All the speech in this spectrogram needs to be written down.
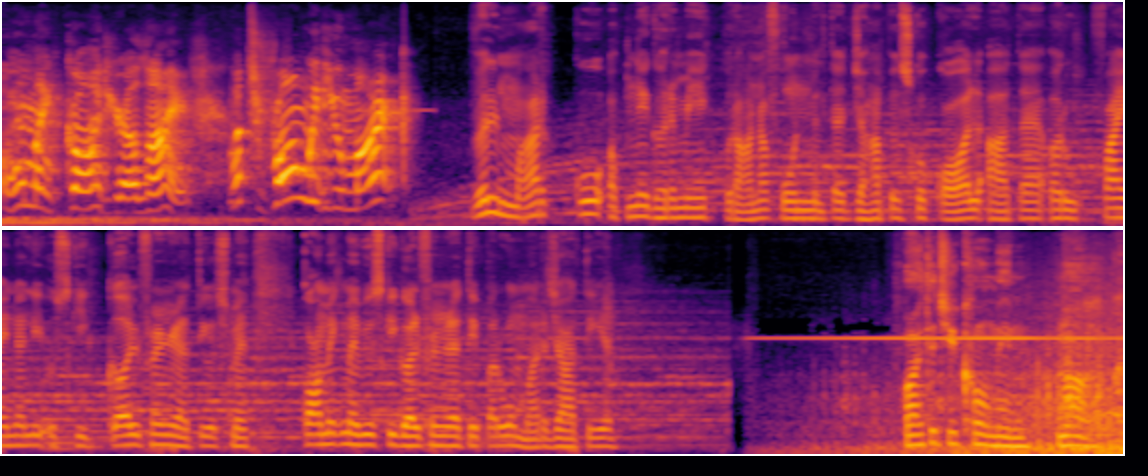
Oh my god, you're alive. What's wrong with you, Mark? Well Mark को अपने घर में एक पुराना फ़ोन मिलता है जहाँ पे उसको कॉल आता है और फाइनली उसकी गर्लफ्रेंड रहती है उसमें कॉमिक में भी उसकी गर्लफ्रेंड रहती है पर वो मर जाती है Why did you call me Mark?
